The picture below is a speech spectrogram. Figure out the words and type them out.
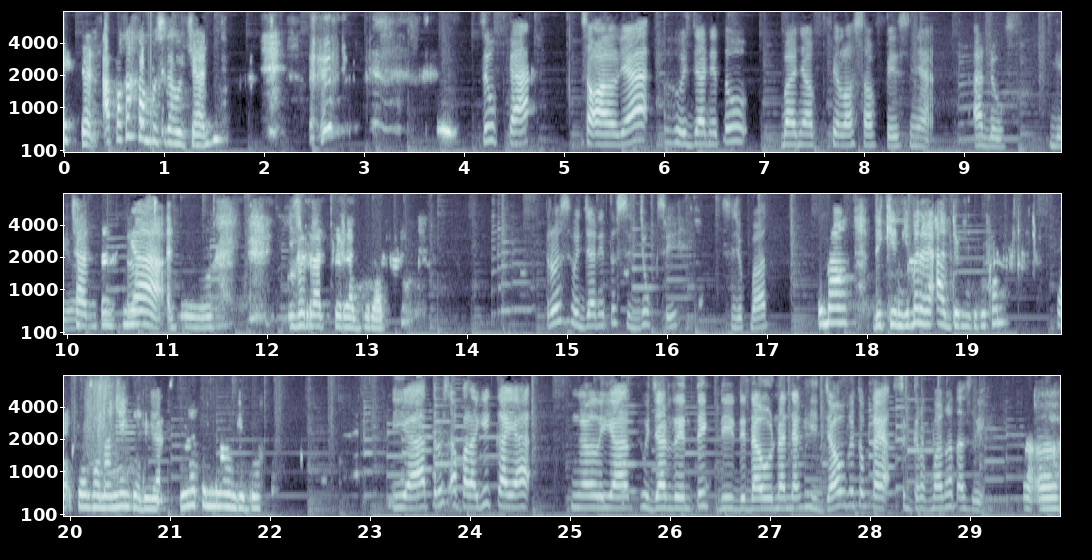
Eh, dan apakah kamu suka hujan? Suka. Soalnya hujan itu banyak filosofisnya. Aduh, gila. Contohnya, aduh, berat, berat, berat. Terus hujan itu sejuk sih. Sejuk banget. Emang bikin gimana ya, adem gitu kan? Kayak suasananya jadi ya tenang gitu. Iya, terus apalagi kayak ngelihat hujan rintik di, di daunan yang hijau gitu kayak seger banget asli. Heeh.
